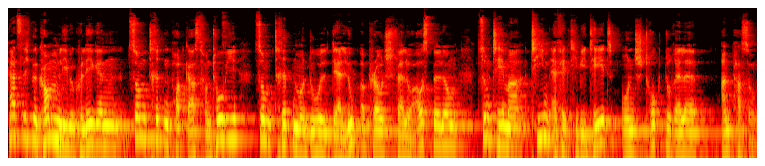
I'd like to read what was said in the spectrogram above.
Herzlich willkommen, liebe Kolleginnen, zum dritten Podcast von Tobi, zum dritten Modul der Loop Approach Fellow Ausbildung zum Thema Teameffektivität und strukturelle Anpassung.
